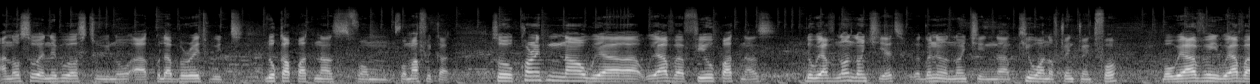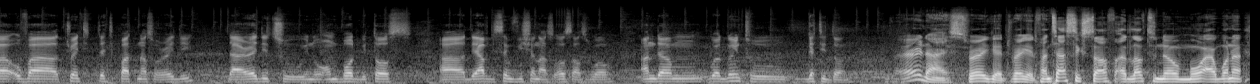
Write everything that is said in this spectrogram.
and also enable us to you know, uh, collaborate with local partners from, from Africa. So currently now we, are, we have a few partners, though we have not launched yet. We're going to launch in uh, Q1 of 2024. But we have, we have uh, over 20, 30 partners already that are ready to you know, on board with us. Uh, they have the same vision as us as well. And um, we're going to get it done. Very nice. Very good. Very good. Fantastic stuff. I'd love to know more. I want to.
